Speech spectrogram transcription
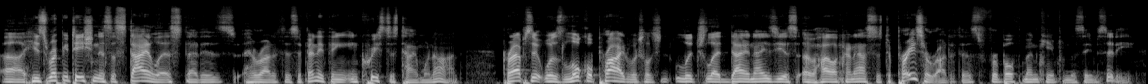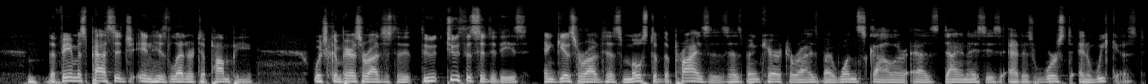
uh, His reputation as a stylist, that is, Herodotus, if anything, increased as time went on. Perhaps it was local pride which, which led Dionysius of Halicarnassus to praise Herodotus, for both men came from the same city. the famous passage in his letter to Pompey, which compares Herodotus to, to Thucydides and gives Herodotus most of the prizes, has been characterized by one scholar as Dionysius at his worst and weakest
